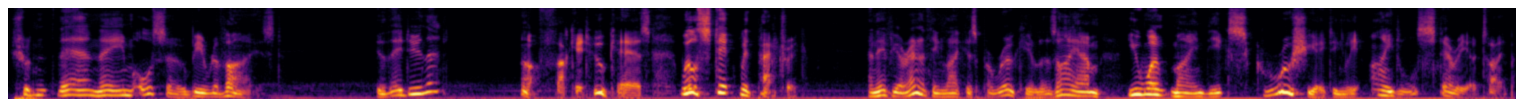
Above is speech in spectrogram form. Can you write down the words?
shouldn't their name also be revised? Do they do that? Oh, fuck it, who cares? We'll stick with Patrick. And if you're anything like as parochial as I am, you won't mind the excruciatingly idle stereotype.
